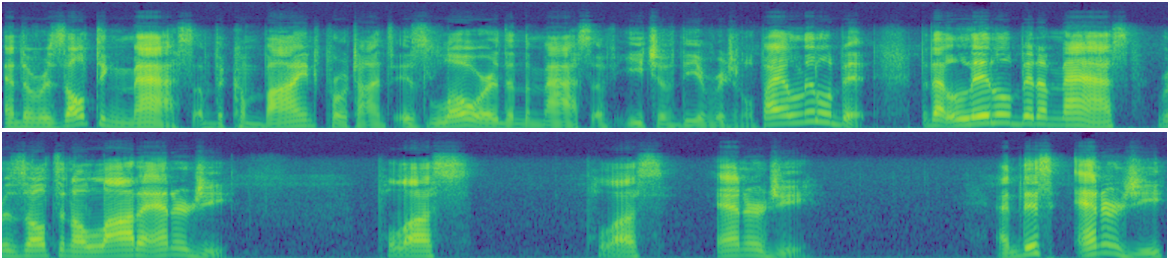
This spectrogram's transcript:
And the resulting mass of the combined protons is lower than the mass of each of the original by a little bit. But that little bit of mass results in a lot of energy. Plus, plus energy. And this energy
